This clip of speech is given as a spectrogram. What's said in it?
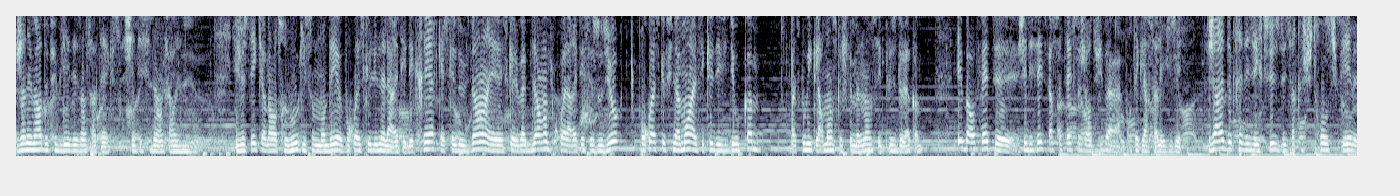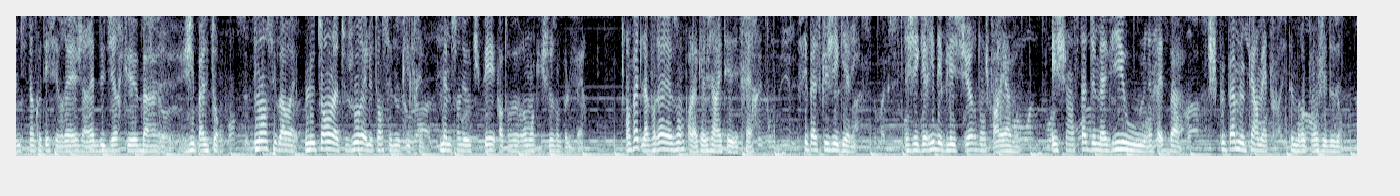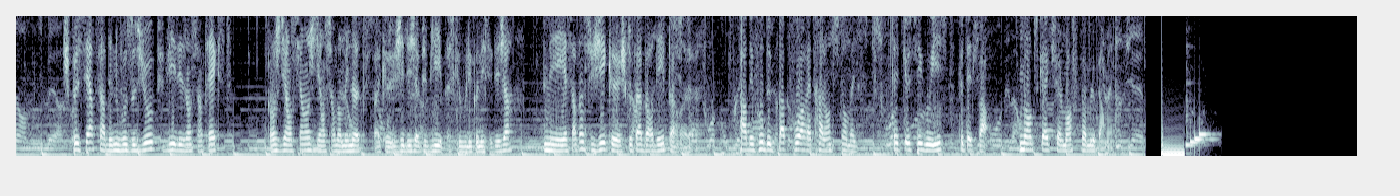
J'en ai marre de publier des anciens textes, j'ai décidé d'en faire des nouveaux. Et je sais qu'il y en a d'entre vous qui se sont demandé euh, pourquoi est-ce que Lune elle a arrêté d'écrire, qu'est-ce qu'elle devient, est-ce qu'elle va bien, pourquoi elle a arrêté ses audios, pourquoi est-ce que finalement elle fait que des vidéos comme. Parce que oui, clairement, ce que je fais maintenant, c'est plus de la com. Et bah en fait, euh, j'ai décidé de faire ce texte aujourd'hui bah, pour t'éclaircir les idées. J'arrête de créer des excuses, de dire que je suis trop occupée, même si d'un côté c'est vrai. J'arrête de dire que bah euh, j'ai pas le temps. Non, c'est pas vrai. Le temps on l'a toujours et le temps c'est nous qui le créons. Même si on est occupé, quand on veut vraiment quelque chose, on peut le faire. En fait, la vraie raison pour laquelle j'ai arrêté d'écrire, c'est parce que j'ai guéri. J'ai guéri des blessures dont je parlais avant. Et je suis à un stade de ma vie où, en fait, bah, je peux pas me le permettre de me replonger dedans. Je peux certes faire des nouveaux audios, publier des anciens textes. Quand je dis ancien, je dis ancien dans mes notes, pas que j'ai déjà publié parce que vous les connaissez déjà. Mais il y a certains sujets que je peux pas aborder par, euh, par défaut de pas pouvoir être ralenti dans ma vie. Peut-être que c'est égoïste, peut-être pas. Mais en tout cas, actuellement, je peux pas me le permettre.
